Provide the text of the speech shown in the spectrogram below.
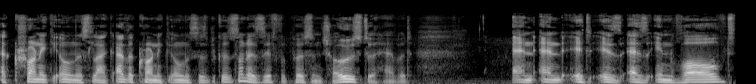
a chronic illness like other chronic illnesses because it's not as if the person chose to have it, and and it is as involved,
